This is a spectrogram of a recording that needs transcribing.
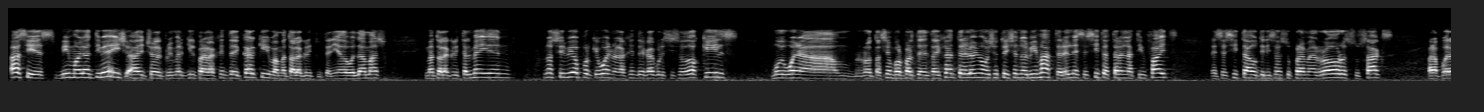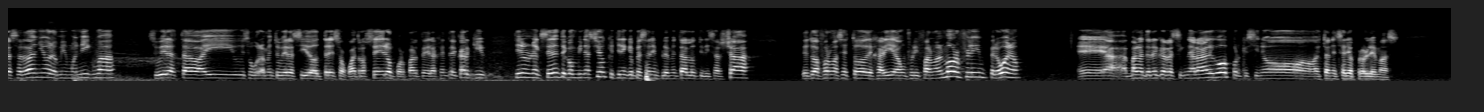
Así es. Mismo el Anti-Mage ha hecho el primer kill para la gente de Kharkiv. Va a matar a la Crystal. Tenía double damage. Y mató a la Crystal Maiden. No sirvió porque, bueno, la gente de cálculos hizo dos kills. Muy buena rotación por parte del TIE Hunter. Es lo mismo que yo estoy diciendo del Beastmaster. Él necesita estar en las teamfights. Necesita utilizar su Primal Roar, su Sax para poder hacer daño. Lo mismo Enigma. Si hubiera estado ahí, seguramente hubiera sido 3 o 4-0 por parte de la gente de Kharkiv. Tienen una excelente combinación que tienen que empezar a implementarla, utilizar ya. De todas formas, esto dejaría un free farm al Morphling, pero bueno, eh, van a tener que resignar algo porque si no están en serios problemas.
